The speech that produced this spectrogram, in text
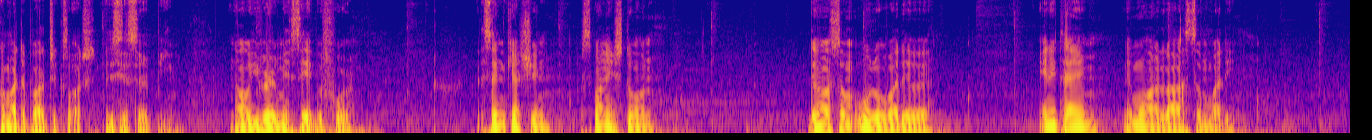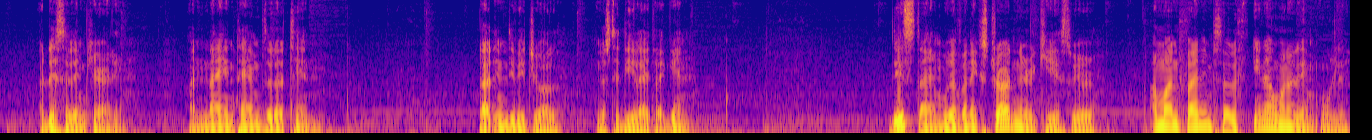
Welcome back to Politricks Watch. This is Sir P. Now you heard me say it before. The St. Catherine, Spanish Town, They have some all over the there. Anytime they want to lost somebody, I just say them carry them. And nine times out of ten, that individual must deal it again. This time we have an extraordinary case where a man find himself in a one of them only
